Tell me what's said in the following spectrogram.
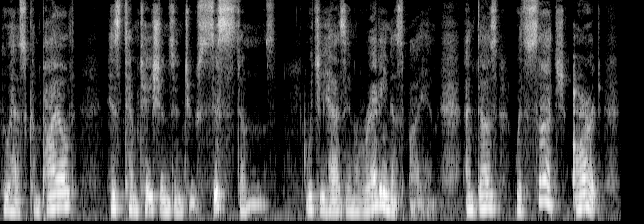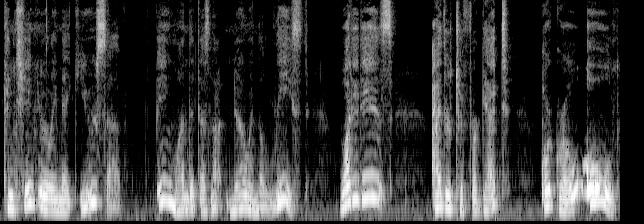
who has compiled his temptations into systems, which he has in readiness by him, and does with such art continually make use of, being one that does not know in the least what it is either to forget or grow old.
